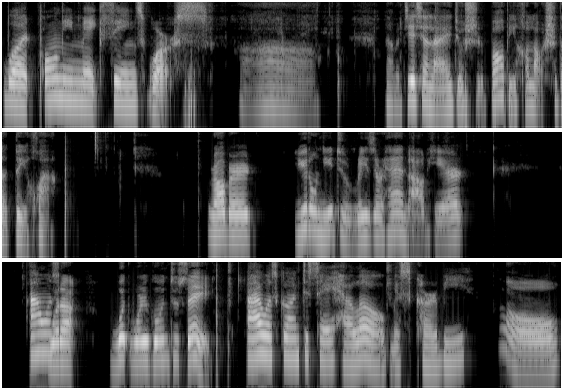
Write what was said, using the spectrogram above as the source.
would only make things worse. 啊，那么接下来就是鲍比和老师的对话。 Robert, you don't need to raise your hand out here. I was. What, uh, what were you going to say? I was going to say hello, Miss Kirby. Oh,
